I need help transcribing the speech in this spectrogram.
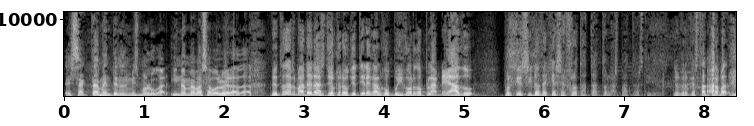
exactamente en el mismo lugar, y no me vas a volver a dar. De todas maneras, yo creo que tienen algo muy gordo planeado, porque si no, ¿de qué se frotan tanto las patas, tío? Yo creo que están trama- Sí,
